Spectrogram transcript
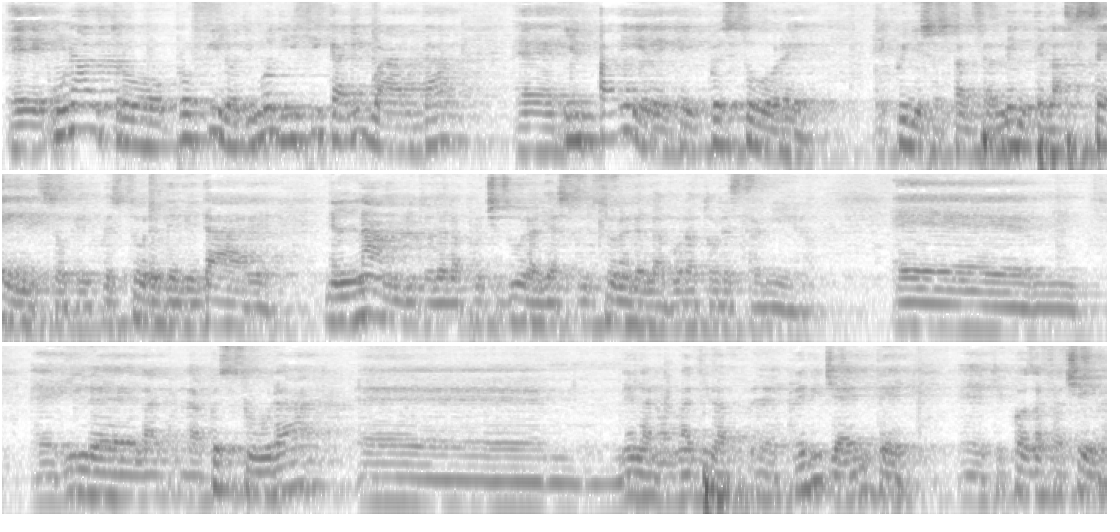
Eh, un altro profilo di modifica riguarda eh, il parere che il questore e quindi sostanzialmente l'assenso che il questore deve dare nell'ambito della procedura di assunzione del lavoratore straniero. Eh, il, la, la, questura eh, nella normativa eh, previgente eh, che cosa faceva?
